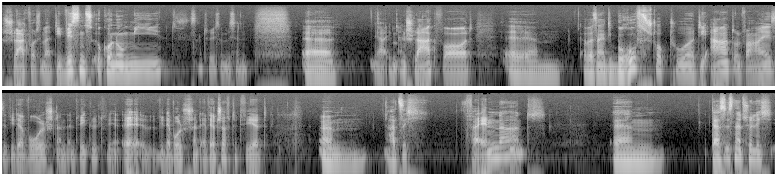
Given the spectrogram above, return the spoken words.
Schlagwort immer die Wissensökonomie. Das ist natürlich so ein bisschen äh, ja, eben ein Schlagwort. Ähm, aber sagen die Berufsstruktur, die Art und Weise, wie der Wohlstand entwickelt wird, äh, wie der Wohlstand erwirtschaftet wird, ähm, hat sich verändert. Ähm, das ist natürlich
